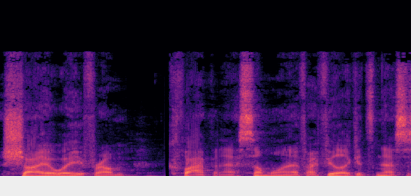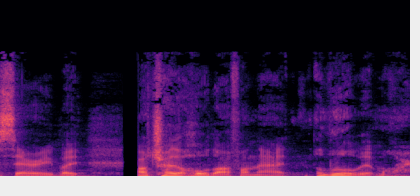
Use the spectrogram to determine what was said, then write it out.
shy away from clapping at someone if I feel like it's necessary, but I'll try to hold off on that a little bit more.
